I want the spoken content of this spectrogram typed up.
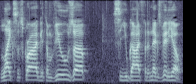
Like, subscribe, get them views up. See you guys for the next video.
